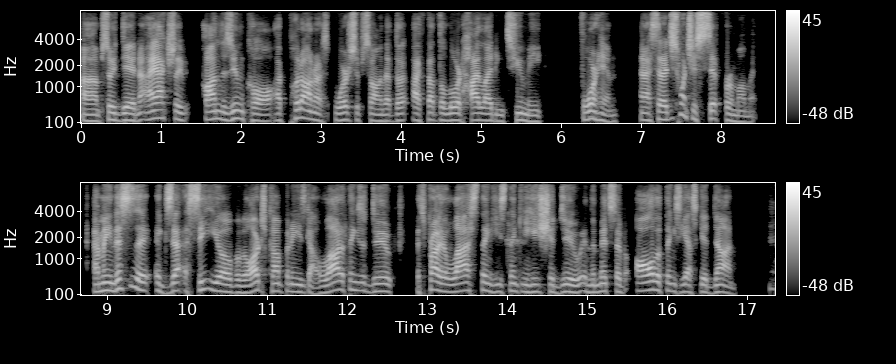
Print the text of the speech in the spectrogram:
um, so he did. And I actually, on the Zoom call, I put on a worship song that the, I felt the Lord highlighting to me for him. And I said, I just want you to sit for a moment. I mean, this is a, exa- a CEO of a large company. He's got a lot of things to do. It's probably the last thing he's thinking he should do in the midst of all the things he has to get done. Yeah.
